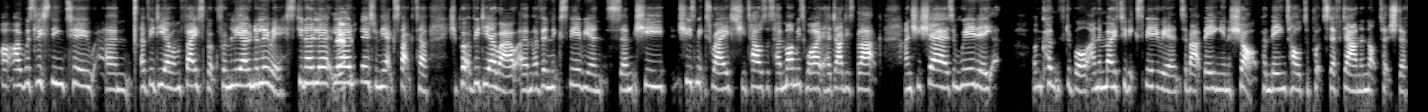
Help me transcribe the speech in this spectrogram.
I was listening to um, a video on Facebook from Leona Lewis. Do you know Le- yeah. Leona Lewis from the X Factor? She put a video out um, of an experience. Um, she she's mixed race. She tells us her mum is white, her dad is black, and she shares a really uncomfortable and emotive experience about being in a shop and being told to put stuff down and not touch stuff.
